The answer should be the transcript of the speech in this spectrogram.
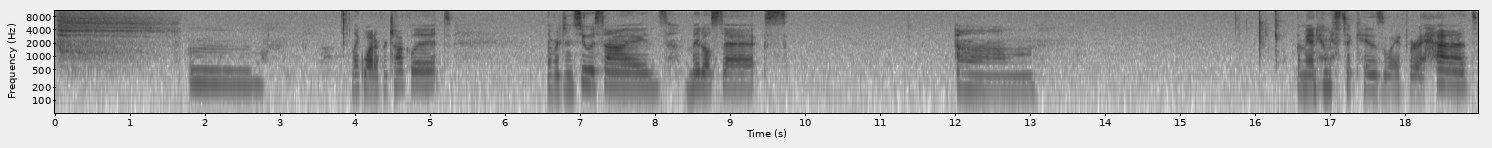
mm, like Water for Chocolate, The Virgin Suicides, Middlesex, um, The Man Who Mistook His Wife for a Hat,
